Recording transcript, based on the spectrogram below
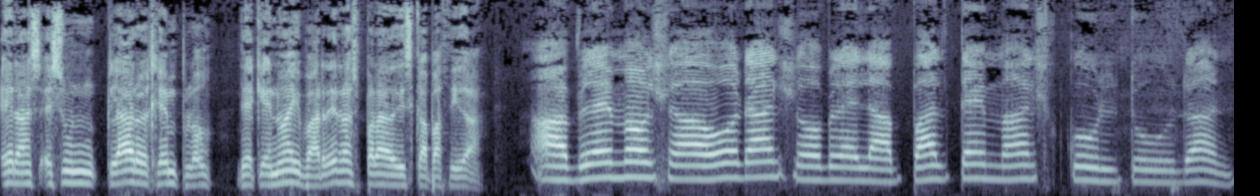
Eras es un claro ejemplo de que no hay barreras para la discapacidad. Hablemos ahora sobre la parte más cultural.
